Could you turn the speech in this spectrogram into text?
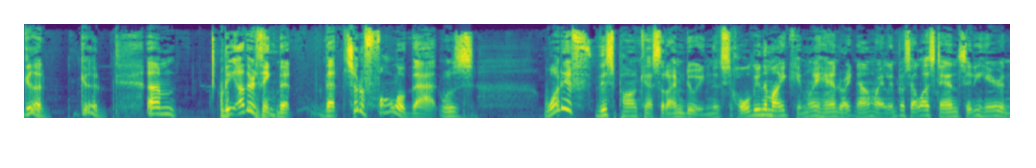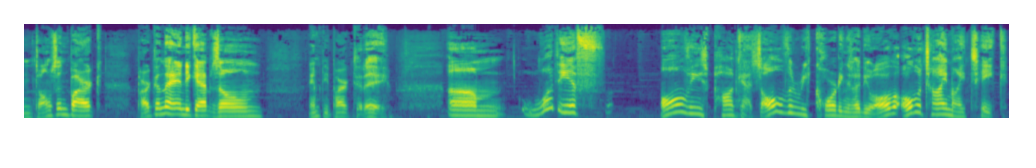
good, good. Um, the other thing that that sort of followed that was what if this podcast that I'm doing, this holding the mic in my hand right now, my Olympus LS10, sitting here in Thompson Park, parked in the handicap zone, empty park today. Um, what if all these podcasts, all the recordings I do, all the, all the time I take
